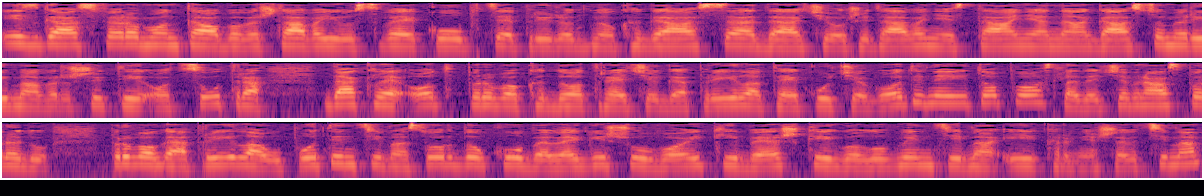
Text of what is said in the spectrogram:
Iz gas feromonta obaveštavaju sve kupce prirodnog gasa da će očitavanje stanja na gasomerima vršiti od sutra, dakle od 1. do 3. aprila tekuće godine i to po sledećem rasporedu. 1. aprila u Putincima, Surduku, Belegišu, Vojki, Beški, Golubincima i Krnješevcima,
